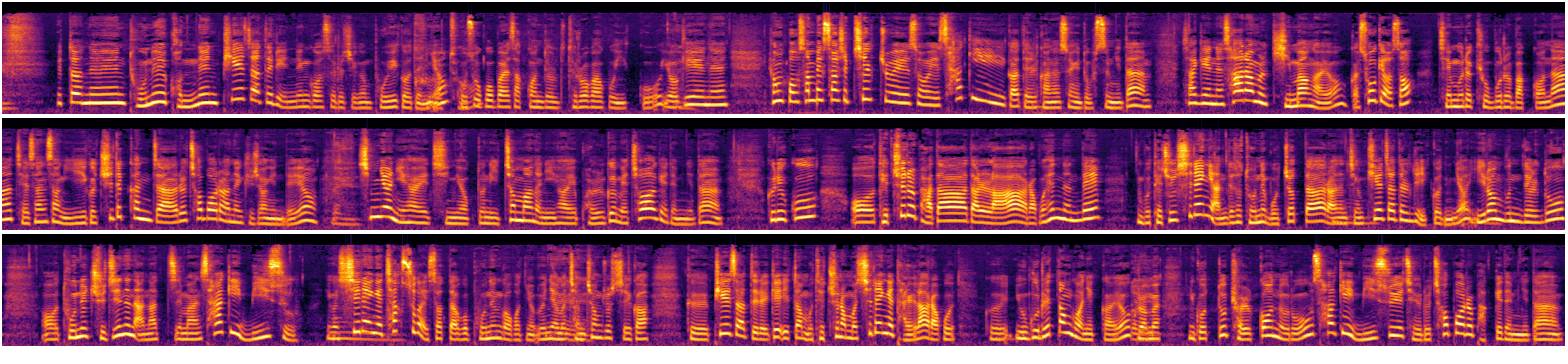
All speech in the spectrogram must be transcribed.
일단은 돈을 건넨 피해자들이 있는 것으로 지금 보이거든요. 그렇죠. 고소고발 사건들도 들어가고 있고 여기에는 네. 형법 347조에서의 사기가 될 가능성이 높습니다. 사기는 사람을 기망하여 그러니까 속여서 재물의 교부를 받거나 재산상 이익을 취득한 자를 처벌하는 규정인데요. 네. 10년 이하의 징역 또는 2천만 원 이하의 벌금에 처하게 됩니다. 그리고 어 대출을 받아 달라라고 했는데 뭐 대출 실행이 안 돼서 돈을 못 줬다라는 음. 지금 피해자들도 있거든요. 이런 분들도 어 돈을 주지는 않았지만 사기 미수 이건 음. 실행에 착수가 있었다고 보는 거거든요. 왜냐하면 네. 전청조 씨가 그 피해자들에게 일단 뭐 대출 한번 실행해 달라라고 그 요구를 했던 거니까요. 네. 그러면 이것도 별건으로 사기 미수의 죄로 처벌을 받게 됩니다.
